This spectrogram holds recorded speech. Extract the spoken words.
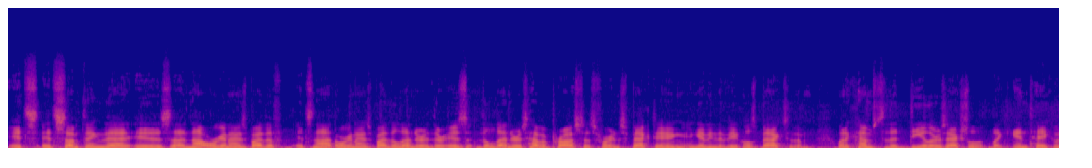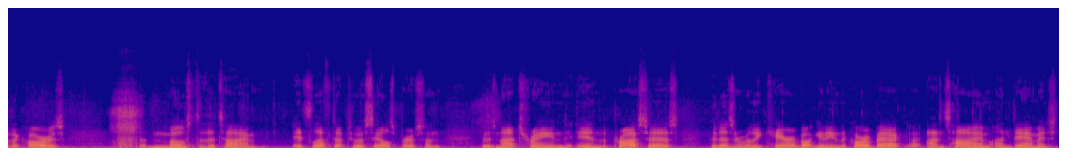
it's it's something that is uh, not organized by the it's not organized by the lender. There is the lenders have a process for inspecting and getting the vehicles back to them. When it comes to the dealer's actual like intake of the cars, most of the time it's left up to a salesperson who's not trained in the process, who doesn't really care about getting the car back uh, on time, undamaged.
